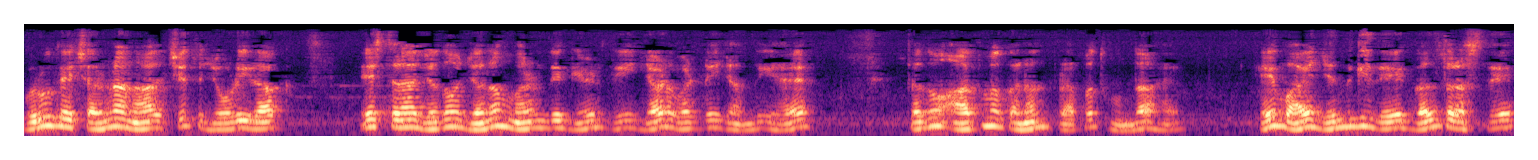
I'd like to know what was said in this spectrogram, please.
ਗੁਰੂ ਦੇ ਚਰਨਾਂ ਨਾਲ ਚਿਤ ਜੋੜੀ ਰੱਖ, ਇਸ ਤਰ੍ਹਾਂ ਜਦੋਂ ਜਨਮ ਮਰਨ ਦੇ ਗੇੜ ਦੀ ਜੜ ਵੱਢੀ ਜਾਂਦੀ ਹੈ, ਤਦੋਂ ਆਤਮਕ ਆਨੰਦ ਪ੍ਰਾਪਤ ਹੁੰਦਾ ਹੈ। हे ਭਾਈ, ਜ਼ਿੰਦਗੀ ਦੇ ਗਲਤ ਰਸਤੇ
